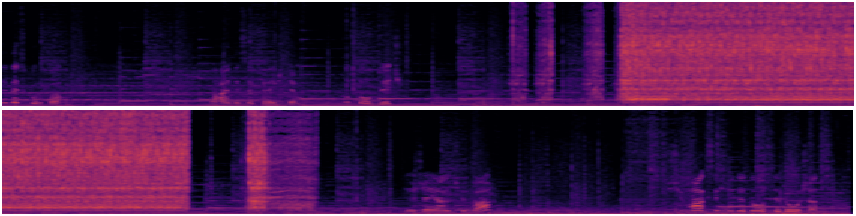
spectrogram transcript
Se descurcă. Dar haideți să creștem. 180. Deja e altceva maximul de 226.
